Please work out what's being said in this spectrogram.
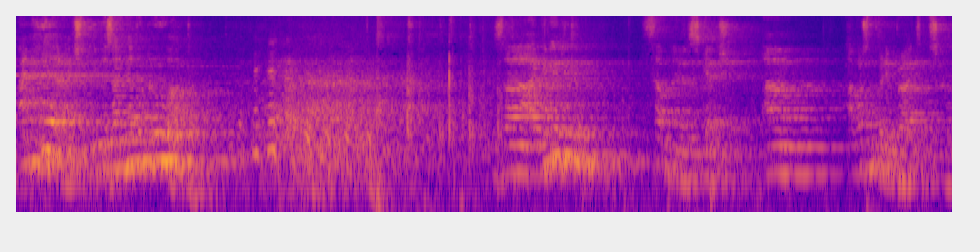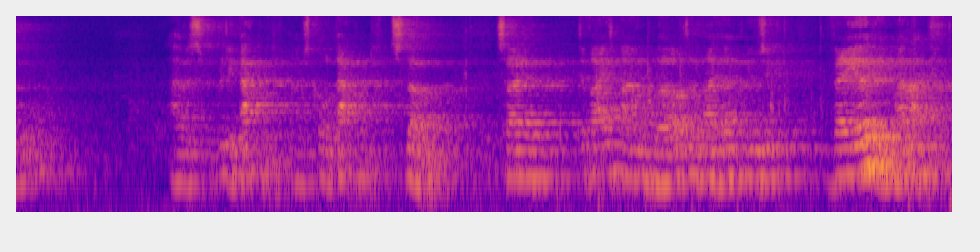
I'm here actually because I never grew up. so I'll give you a little something of a sketch. Um, I wasn't very bright at school. I was really backward. I was called backward, slow. So I devised my own world and I heard music very early in my life.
